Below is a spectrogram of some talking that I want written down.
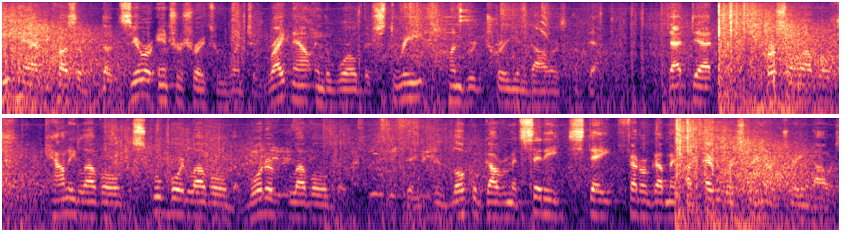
we have, because of the zero interest rates we went to, right now in the world, there's $300 trillion of debt. That debt, at the personal level, county level, the school board level, the water level, the, the, the local government, city, state, federal government, of everywhere, it's three hundred trillion dollars.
